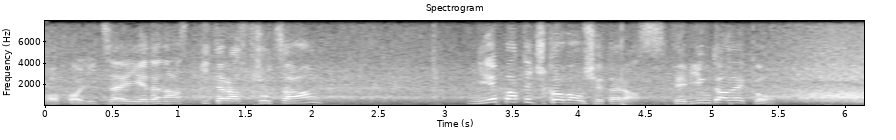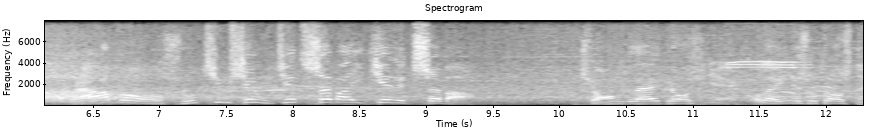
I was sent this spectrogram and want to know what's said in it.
W okolice jedenastki teraz wrzuca. Nie patyczkował się teraz. Wybił daleko. Brawo, rzucił się gdzie trzeba i kiedy trzeba. Ciągle groźnie. Kolejny rzut rożny.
